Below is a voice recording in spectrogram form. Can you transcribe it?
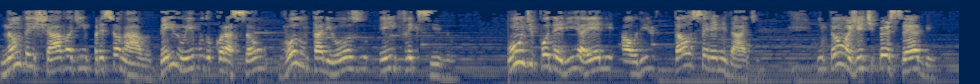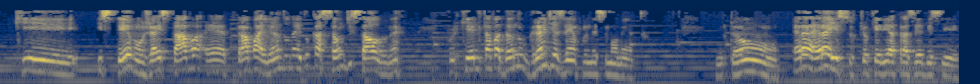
não deixava de impressioná-lo, bem no imo do coração voluntarioso e inflexível. Onde poderia ele aurir tal serenidade? Então a gente percebe que Estevão já estava é, trabalhando na educação de Saulo, né? Porque ele estava dando um grande exemplo nesse momento. Então, era, era isso que eu queria trazer desse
